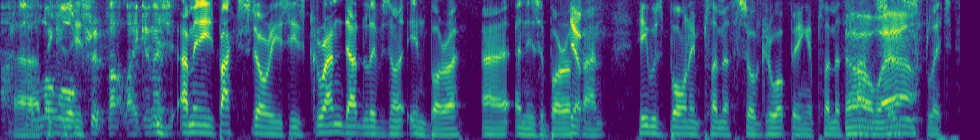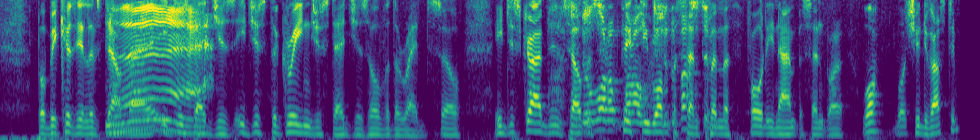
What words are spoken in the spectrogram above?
That's Uh, a long because old trip, that like, isn't it? I mean, his backstory is his granddad lives on, in Borough uh, and is a Borough Yep. fan. He was born in Plymouth, so grew up being a Plymouth Oh, fan. So wow. he's split, but because he lives down there, he just edges. He just the green just edges over the red. So he described himself know as what I- what I should have fifty-one percent? Plymouth, forty-nine percent What? What should you have asked him?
